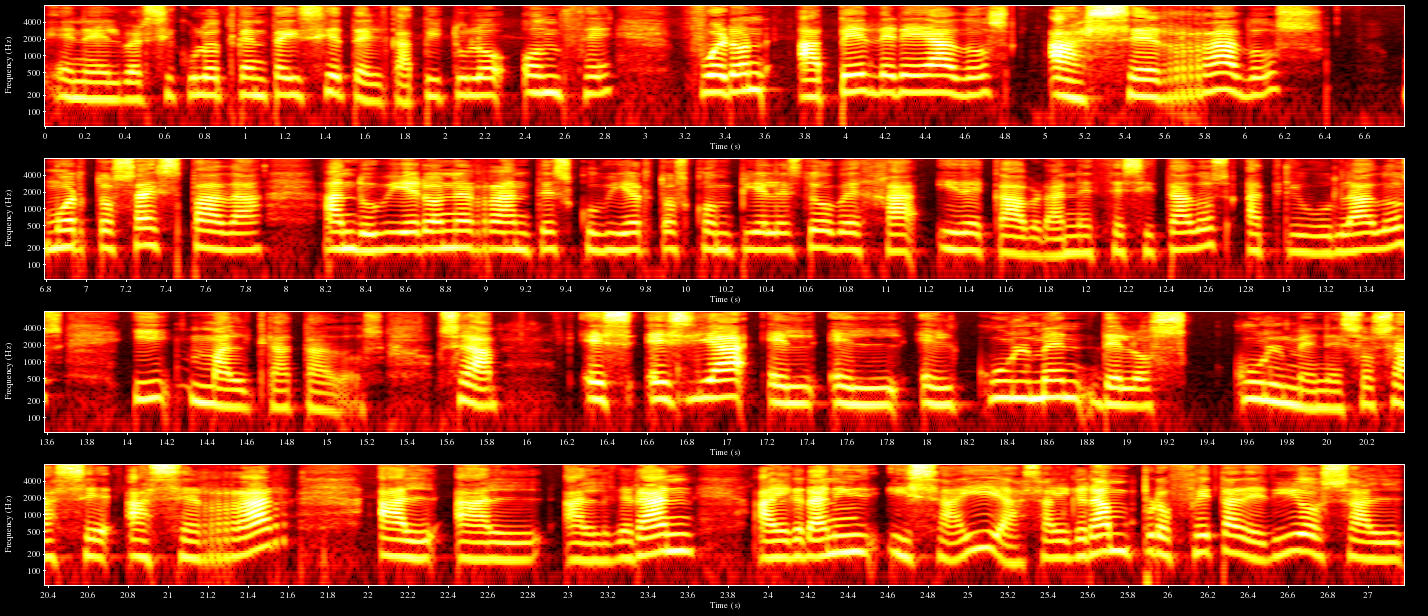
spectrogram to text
en el versículo 37 del capítulo 11, fueron apedreados, aserrados muertos a espada, anduvieron errantes cubiertos con pieles de oveja y de cabra, necesitados, atribulados y maltratados. O sea, es, es ya el, el, el culmen de los cúlmenes, o sea, a cerrar al, al, al, gran, al gran Isaías, al gran profeta de Dios, al,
